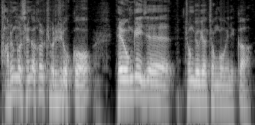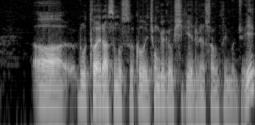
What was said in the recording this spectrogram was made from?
다른 걸 생각할 겨를이 없고 배운 게 이제 종교개혁 전공이니까 어, 루터 에라스무스 그 종교개혁 시기의 르네상스 인문주의 매-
